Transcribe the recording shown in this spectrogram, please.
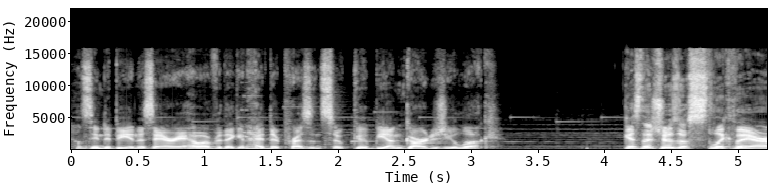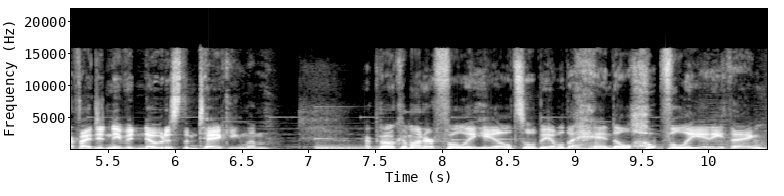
Don't seem to be in this area, however, they can hide their presence, so be on guard as you look. Guess that shows how slick they are if I didn't even notice them taking them. Our Pokemon are fully healed, so we'll be able to handle hopefully anything.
